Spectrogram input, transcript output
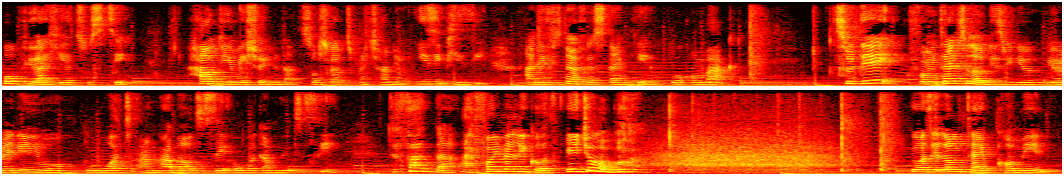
Hope you are here to stay. How do you make sure you do that? Subscribe to my channel, easy peasy. And if it's not your first time here, welcome back. Today, from title of this video, you already know what I'm about to say or what I'm going to say. The fact that I finally got a job. it was a long time coming.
